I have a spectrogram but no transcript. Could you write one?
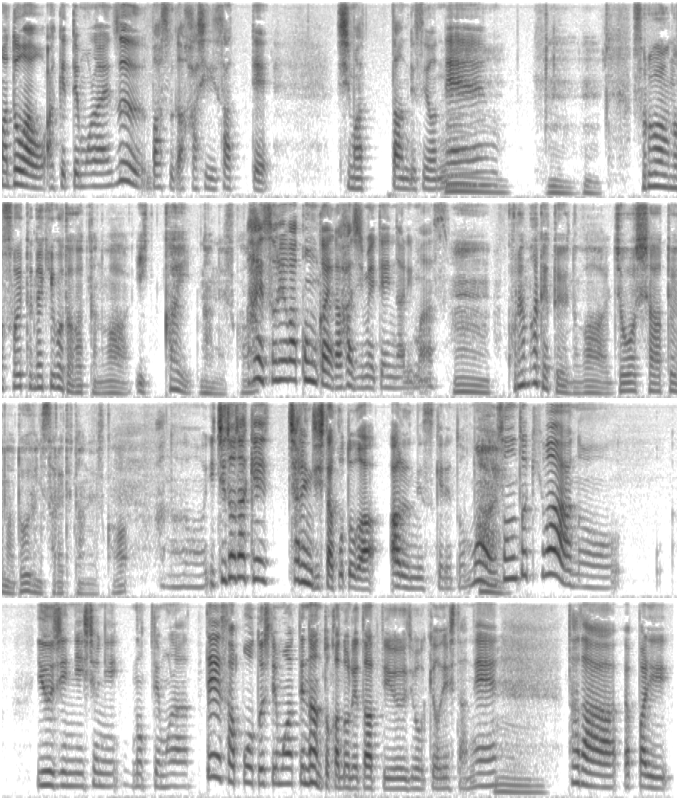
まあ、ドアを開けてもらえず、バスが走り去ってしまったんですよね。うん。うんうん、それはあのそういった出来事があったのは1回なんですか、はい、それは今回が初めてになります。うん、これまでというのは乗車というのはどういうふうにされてたんですか？あの、一度だけチャレンジしたことがあるんですけれども、はい。その時は、あの、友人に一緒に乗ってもらって、サポートしてもらって、なんとか乗れたっていう状況でしたうね。ん。ただ、やっぱり、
